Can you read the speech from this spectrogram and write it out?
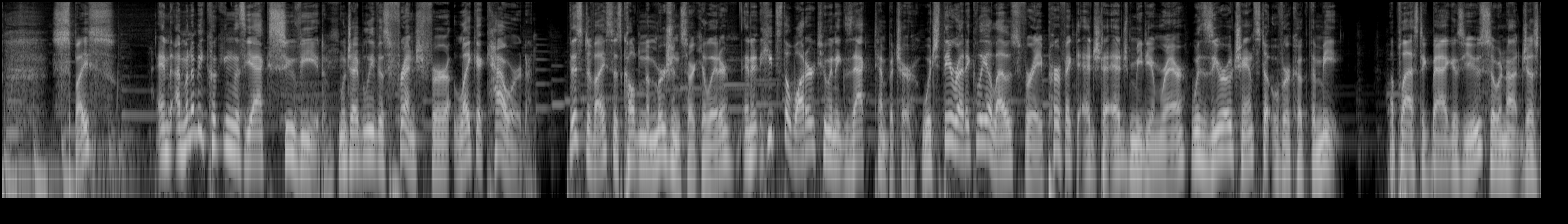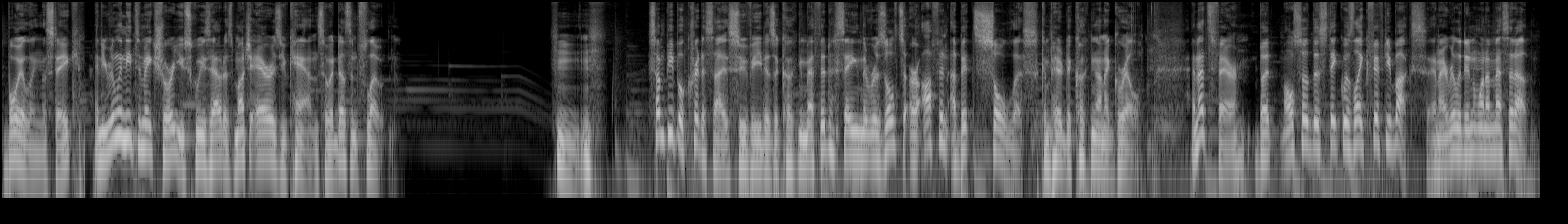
spice. And I'm gonna be cooking this yak sous vide, which I believe is French for like a coward. This device is called an immersion circulator, and it heats the water to an exact temperature, which theoretically allows for a perfect edge to edge medium rare with zero chance to overcook the meat. A plastic bag is used so we're not just boiling the steak, and you really need to make sure you squeeze out as much air as you can so it doesn't float. Hmm. Some people criticize sous vide as a cooking method, saying the results are often a bit soulless compared to cooking on a grill. And that's fair, but also the steak was like 50 bucks, and I really didn't want to mess it up.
